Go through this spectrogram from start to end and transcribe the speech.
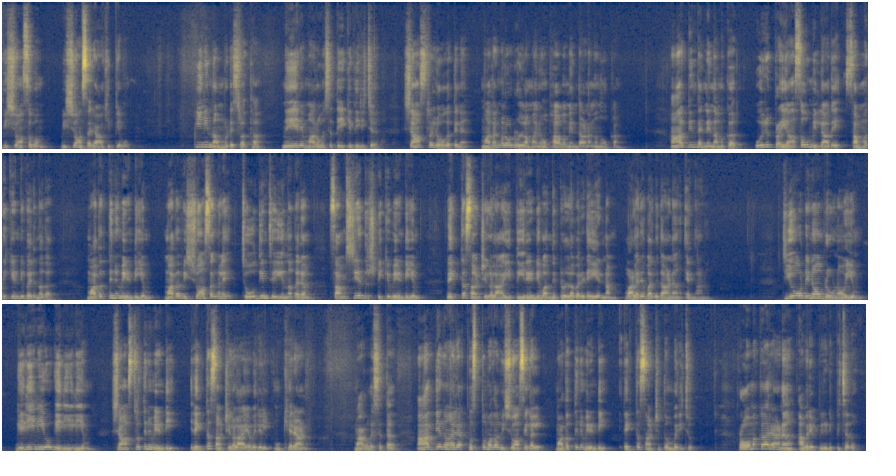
വിശ്വാസവും വിശ്വാസരാഹിത്യവും. ഇനി നമ്മുടെ ശ്രദ്ധ നേരെ മറുവശത്തേക്ക് തിരിച്ച് ശാസ്ത്രലോകത്തിന് മതങ്ങളോടുള്ള മനോഭാവം എന്താണെന്ന് നോക്കാം. ആദ്യം തന്നെ നമുക്ക് ഒരു പ്രയാസവുമില്ലാതെ സമ്മതിക്കേണ്ടി വരുന്നത് മതത്തിനു വേണ്ടിയും മതവിശ്വാസങ്ങളെ ചോദ്യം ചെയ്യുന്ന തരം സംശയദൃഷ്ടിക്കു വേണ്ടിയും രക്തസാക്ഷികളായി തീരേണ്ടി വന്നിട്ടുള്ളവരുടെ എണ്ണം വളരെ വലുതാണ് എന്നാണ്. ജിയോർഡിനോ ബ്രൂണോയും ഗലീലിയോ ഗലീലിയും ശാസ്ത്രത്തിനു വേണ്ടി രക്തസാക്ഷികളായവരിൽ മുഖ്യരാണ്. മറുവശത്ത് ആദ്യകാല ക്രിസ്തുമത വിശ്വാസികൾ മതത്തിനു വേണ്ടി രക്തസാക്ഷിത്വം വരിച്ചു. റോമക്കാരാണ് അവരെ പീഡിപ്പിച്ചത്.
